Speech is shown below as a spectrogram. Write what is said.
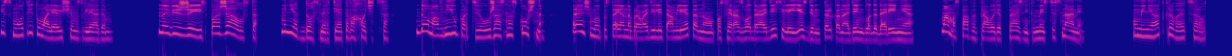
и смотрит умоляющим взглядом. Навяжись, пожалуйста. Мне до смерти этого хочется. Дома в Ньюпорте ужасно скучно. Раньше мы постоянно проводили там лето, но после развода родителей ездим только на День Благодарения. Мама с папой проводят праздник вместе с нами. У меня открывается рот.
